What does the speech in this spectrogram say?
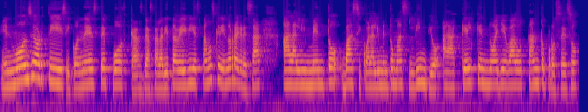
en Monse Ortiz y con este podcast de Hasta la Dieta Baby estamos queriendo regresar al alimento básico, al alimento más limpio, a aquel que no ha llevado tanto proceso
